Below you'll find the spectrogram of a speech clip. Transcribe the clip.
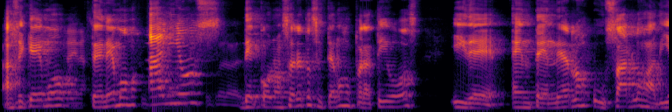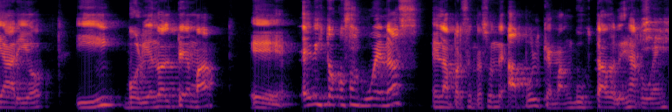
Así que hemos, tenemos años de conocer estos sistemas operativos y de entenderlos, usarlos a diario. Y volviendo al tema, eh, he visto cosas buenas en la presentación de Apple que me han gustado. Le dije a Rubén,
